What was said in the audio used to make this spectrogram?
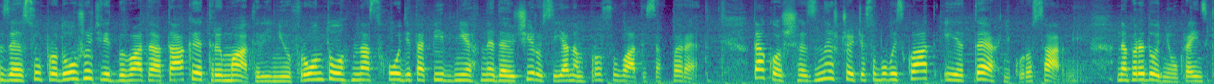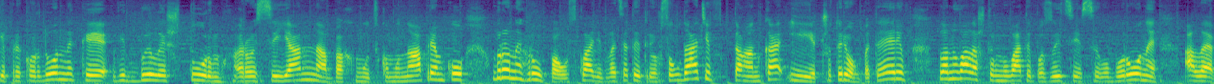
ЗСУ продовжують відбивати атаки, тримати лінію фронту на сході та півдні, не даючи росіянам просуватися вперед. Також знищують особовий склад і техніку Росармії. Напередодні українські прикордонники відбили штурм росіян на Бахмутському напрямку. Бронегрупа у складі 23 солдатів, танка і 4 БТРів планувала штурмувати позиції сил оборони, але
